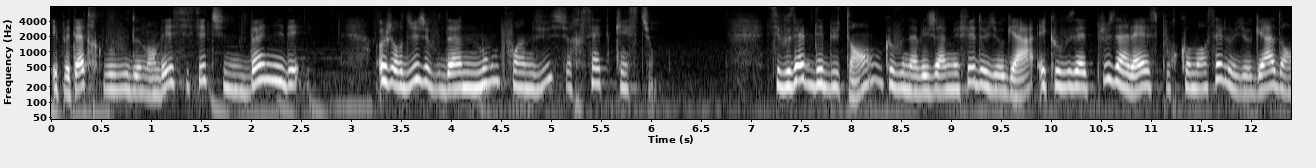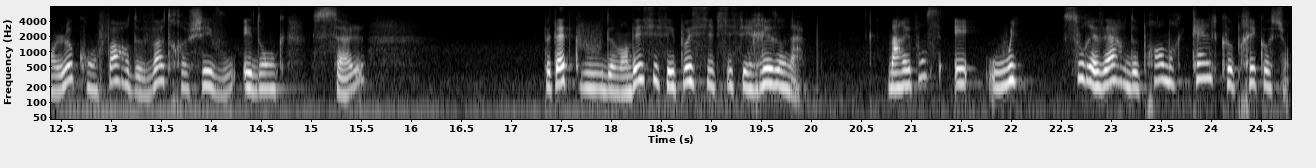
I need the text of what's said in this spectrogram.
Et peut-être que vous vous demandez si c'est une bonne idée. Aujourd'hui, je vous donne mon point de vue sur cette question. Si vous êtes débutant, que vous n'avez jamais fait de yoga et que vous êtes plus à l'aise pour commencer le yoga dans le confort de votre chez vous et donc seul, peut-être que vous vous demandez si c'est possible, si c'est raisonnable. Ma réponse est oui, sous réserve de prendre quelques précautions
